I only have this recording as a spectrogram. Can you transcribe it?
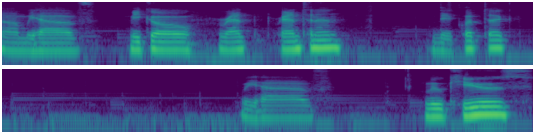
Um, we have Mikko Rant Rantanen, the Ecliptic. We have Luke Hughes,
